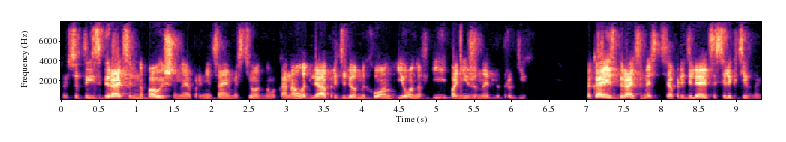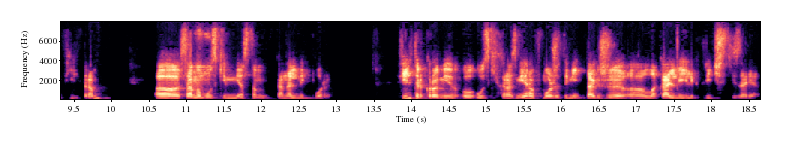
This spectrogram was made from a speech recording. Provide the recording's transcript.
То есть это избирательно повышенная проницаемость ионного канала для определенных ион, ионов и пониженная для других. Такая избирательность определяется селективным фильтром, э, самым узким местом канальной поры. Фильтр, кроме э, узких размеров, может иметь также э, локальный электрический заряд.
